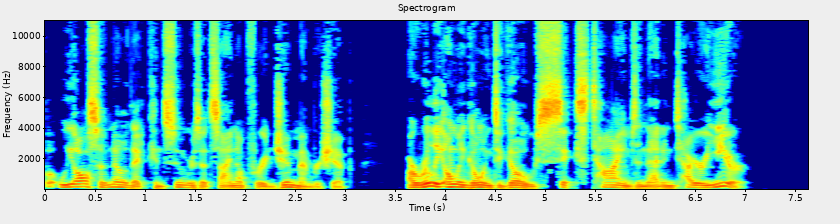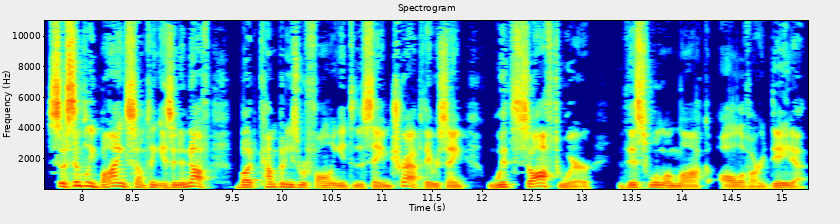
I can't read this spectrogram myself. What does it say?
But we also know that consumers that sign up for a gym membership are really only going to go six times in that entire year. So simply buying something isn't enough. But companies were falling into the same trap. They were saying, with software, this will unlock all of our data.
